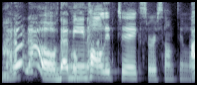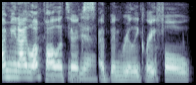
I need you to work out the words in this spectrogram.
I don't know. I mean, or politics or something like I mean, that. I love politics. Yeah. I've been really grateful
